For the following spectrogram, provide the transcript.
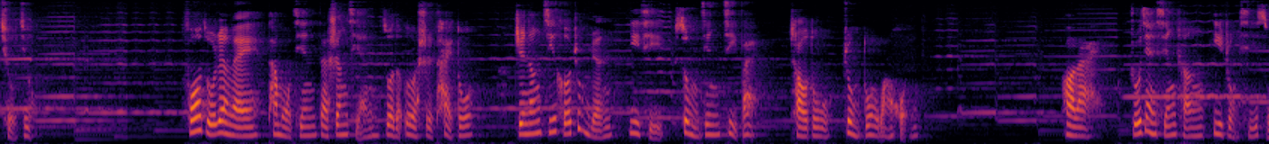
求救。佛祖认为他母亲在生前做的恶事太多，只能集合众人一起诵经祭拜，超度众多亡魂。后来逐渐形成一种习俗，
